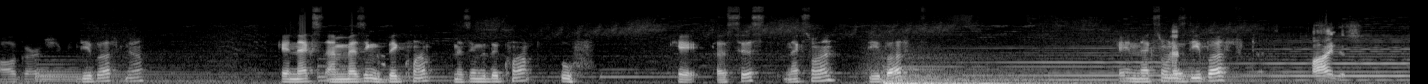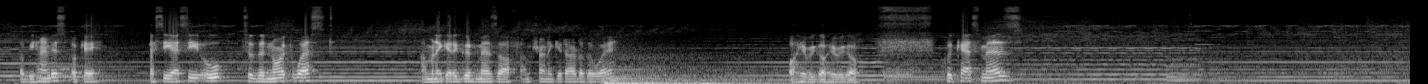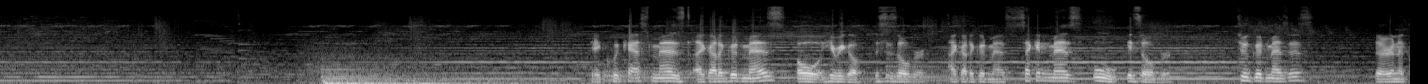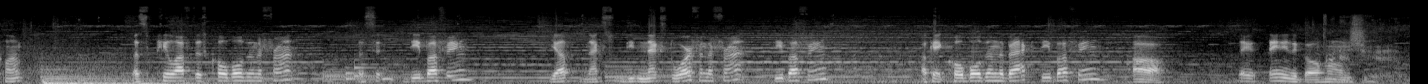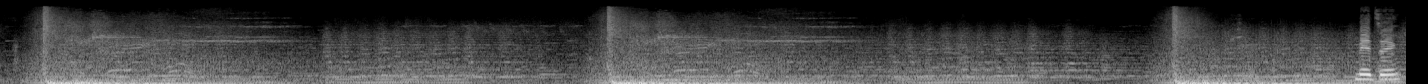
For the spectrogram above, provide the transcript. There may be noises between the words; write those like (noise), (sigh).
All guards should be debuffed now. Okay, next I'm mezzing the big clump. Mezzing the big clump. Oof. Okay, assist. Next one. Debuffed. Okay, next one is debuffed. Behind us. Oh, behind us? Okay. I see, I see. Oop, to the northwest. I'm gonna get a good mez off. I'm trying to get out of the way. Oh, here we go, here we go. (sighs) Quick cast mez. Okay, quick cast mez. I got a good mez. Oh, here we go. This is over. I got a good mez. Second mez. Ooh, it's over. Two good mezzes. They're in a clump. Let's peel off this kobold in the front. Let's hit debuffing. Yep, next next dwarf in the front. Debuffing. Okay, kobold in the back. Debuffing. Oh, they they need to go home. Mid zinc.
